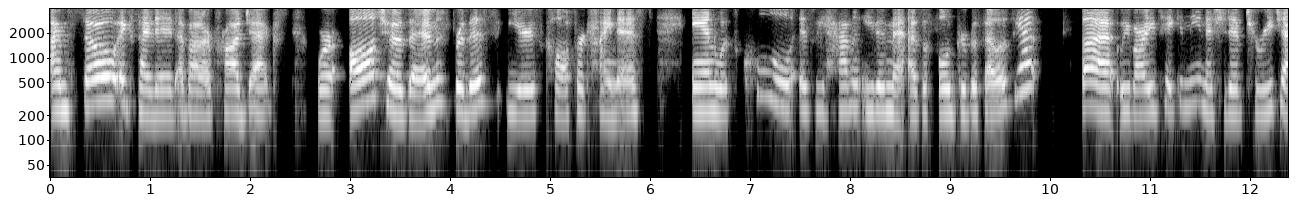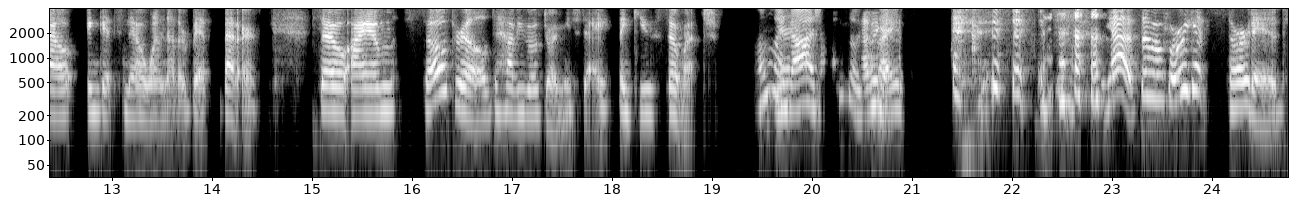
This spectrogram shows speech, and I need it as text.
I'm so excited about our projects. We're all chosen for this year's Call for Kindness. And what's cool is we haven't even met as a full group of fellows yet, but we've already taken the initiative to reach out and get to know one another a bit better. So I am so thrilled to have you both join me today. Thank you so much. Oh my yeah. gosh, I'm so excited. yeah, so before we get started,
